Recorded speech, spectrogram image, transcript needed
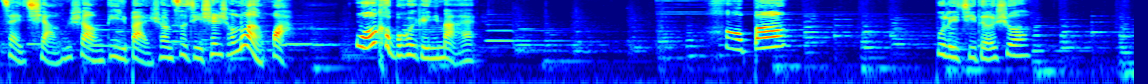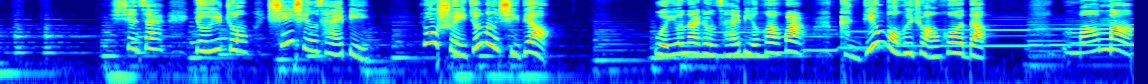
在墙上、地板上、自己身上乱画，我可不会给你买。”好吧，布里吉德说。现在有一种新型彩笔，用水就能洗掉。我用那种彩笔画画，肯定不会闯祸的。妈妈，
